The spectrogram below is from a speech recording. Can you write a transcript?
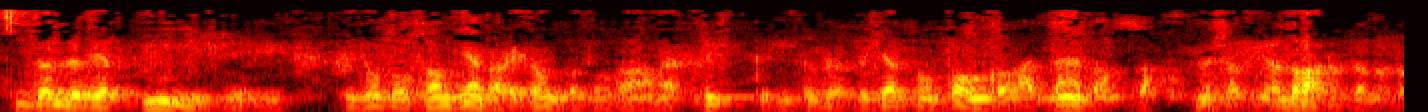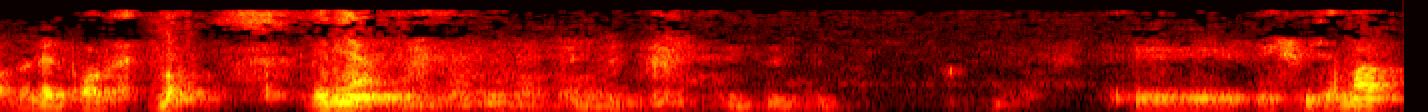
qui donne le vertige et, dont on sent bien, par exemple, quand on va en Afrique, que les peuples africains ne sont pas encore atteints par ça. Mais ça viendra, nous allons leur donner le progrès. Bon. Eh bien, excusez-moi,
